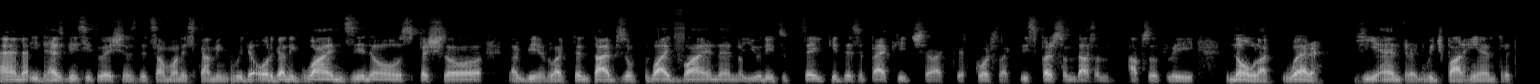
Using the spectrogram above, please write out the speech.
And it has been situations that someone is coming with the organic wines, you know, special, like we have like 10 types of white wine and you need to take it as a package. Like, of course, like this person doesn't absolutely know like where he entered, which bar he entered.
